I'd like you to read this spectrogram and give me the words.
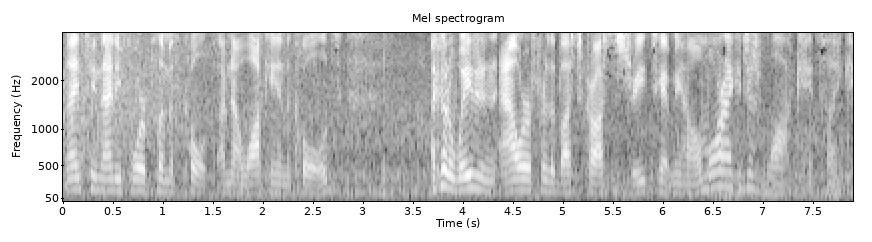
1994 Plymouth Colt. I'm not walking in the cold. I could have waited an hour for the bus across the street to get me home, or I could just walk. It's like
